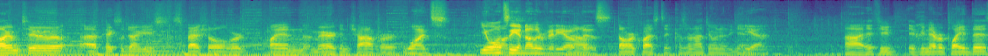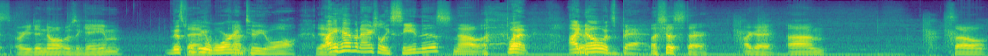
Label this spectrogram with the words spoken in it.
Welcome to uh, Pixel Junkies special. We're playing American Chopper. Once. You won't see another video No, of this. Don't request it because we're not doing it again. Yeah. Uh, if you if you never played this or you didn't know it was a game, This will be a warning God- to you all. Yeah. I haven't actually seen this, no. but I know it's bad. Let's just start. Okay. Um. So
